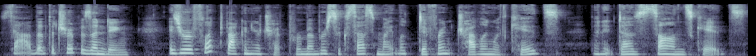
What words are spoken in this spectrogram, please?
sad that the trip is ending. As you reflect back on your trip, remember success might look different traveling with kids than it does sans kids.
